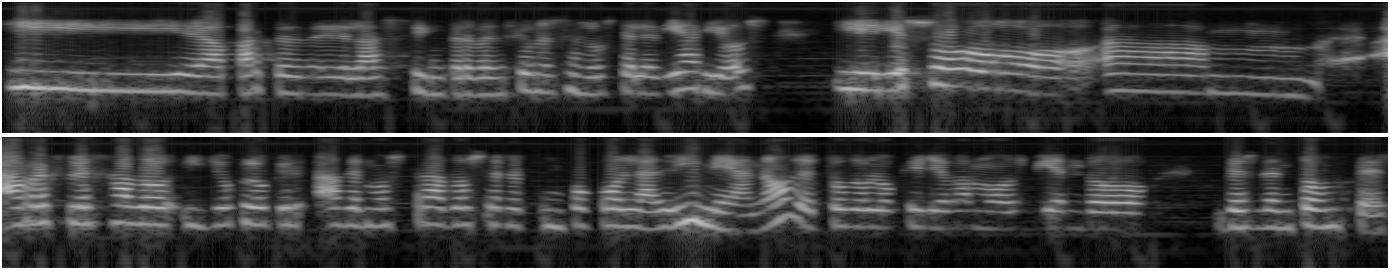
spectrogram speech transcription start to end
y aparte de las intervenciones en los telediarios y eso ha reflejado y yo creo que ha demostrado ser un poco la línea ¿no? de todo lo que llevamos viendo desde entonces.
